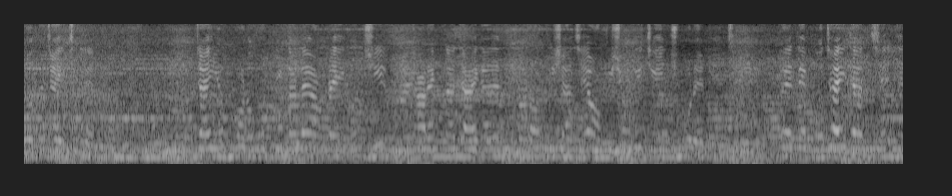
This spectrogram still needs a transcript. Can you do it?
বলতে চাইছিলেন। যাই হোক, পরবর্তীকালে আমরা এগোচ্ছি আরেকটা জায়গায় ওনার অফিস আছে অফিসে উনি চেঞ্জ করে নিয়েছে তো এতে বোঝাই যাচ্ছে যে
